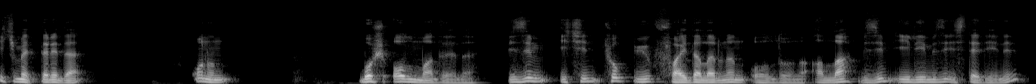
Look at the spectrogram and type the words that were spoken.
hikmetleri de onun boş olmadığını, bizim için çok büyük faydalarının olduğunu, Allah bizim iyiliğimizi istediğini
